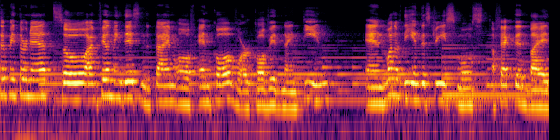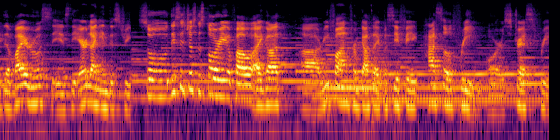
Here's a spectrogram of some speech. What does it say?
up internet? So I'm filming this in the time of NCOV or COVID-19 and one of the industries most affected by the virus is the airline industry. So this is just the story of how I got a refund from Cathay Pacific hassle-free or stress-free.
